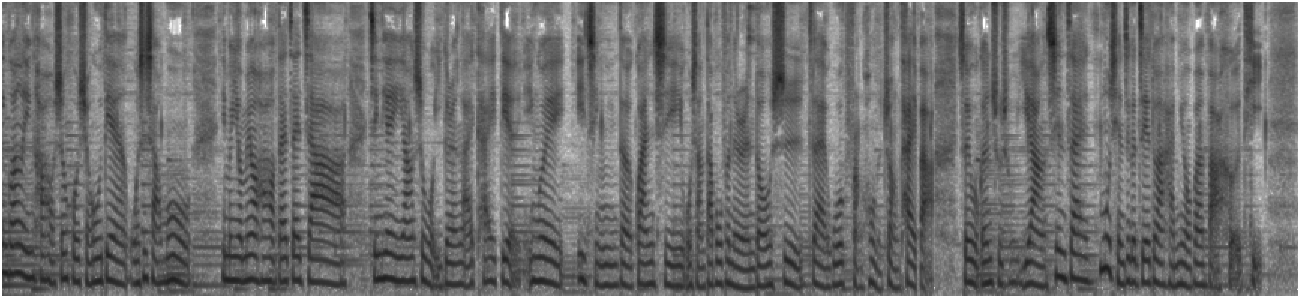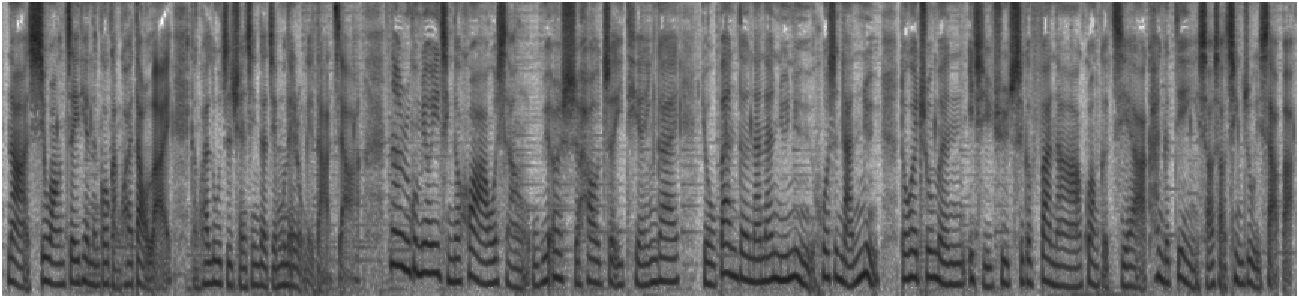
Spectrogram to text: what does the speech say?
欢迎光临好好生活选物店，我是小木。你们有没有好好待在家啊？今天一样是我一个人来开店，因为疫情的关系，我想大部分的人都是在 work from home 的状态吧。所以我跟楚楚一样，现在目前这个阶段还没有办法合体。那希望这一天能够赶快到来，赶快录制全新的节目内容给大家。那如果没有疫情的话，我想五月二十号这一天，应该有伴的男男女女或是男女都会出门一起去吃个饭啊，逛个街啊，看个电影，小小庆祝一下吧。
